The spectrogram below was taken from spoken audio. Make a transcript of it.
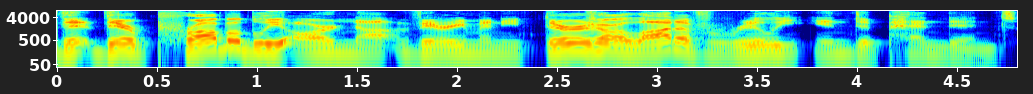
th- there probably are not very many. There are a lot of really independent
